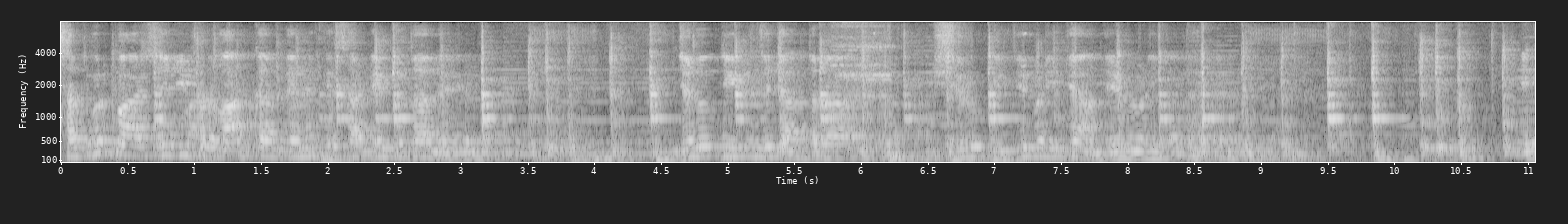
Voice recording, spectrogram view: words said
ਸਤਿਗੁਰ ਪਾਤਸ਼ਾਹ ਜੀ ਪ੍ਰਵਾਨ ਕਰਦੇ ਨੇ ਕਿ ਸਾਡੇ ਪਿਤਾ ਨੇ ਜਦੋਂ ਤੀਰਥ ਯਾਤਰਾ ਸ਼ੁਰੂ ਕੀਤੀ, ਬੜੀ ਧਿਆਨ ਦੇਣ ਵਾਲੀ ਗੱਲ ਹੈ। ਇਹ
